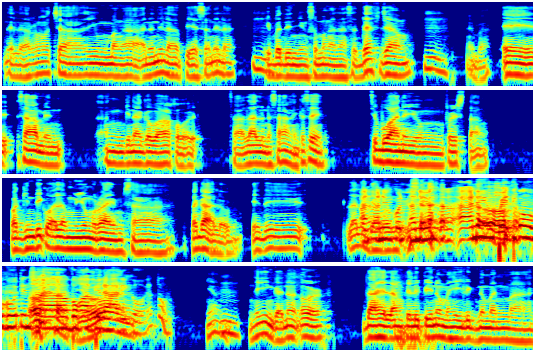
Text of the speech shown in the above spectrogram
De La Rocha, yung mga ano nila, piyesa nila. Iba din yung sa mga nasa Def Jam, Mm. 'di ba? Eh sa amin ang ginagawa ko sa lalo na sa akin kasi Cebuano yung first tongue. Pag hindi ko alam yung rhyme sa Tagalog, edi Ano, lalagyan ano yung ko ano yung ah, ano yung Oo. pwede kong hugutin sa Oo, vocabulary yun. ko? Ito. Yan. Naging ganun. Or dahil ang Pilipino mahilig naman mag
